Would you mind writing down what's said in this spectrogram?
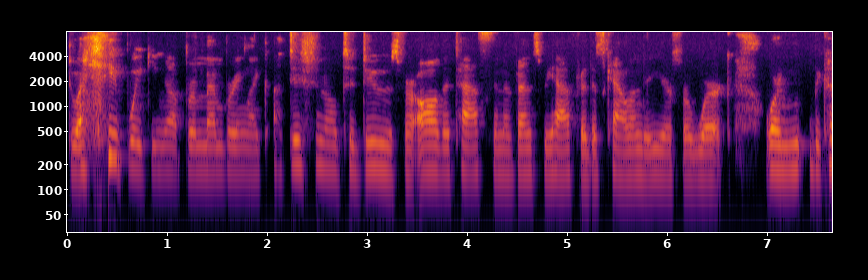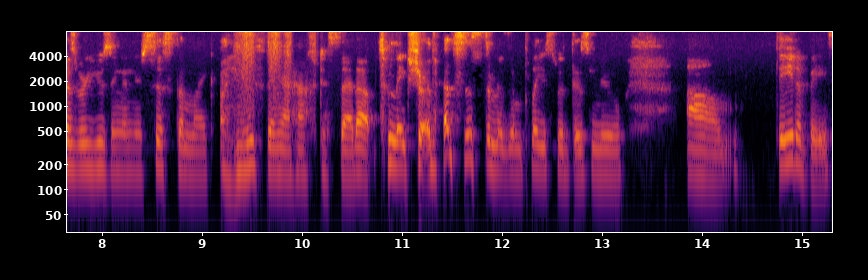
do I keep waking up remembering like additional to-dos for all the tasks and events we have for this calendar year for work? Or because we're using a new system, like a new thing I have to set up to make sure that system is in place with this new um, database.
